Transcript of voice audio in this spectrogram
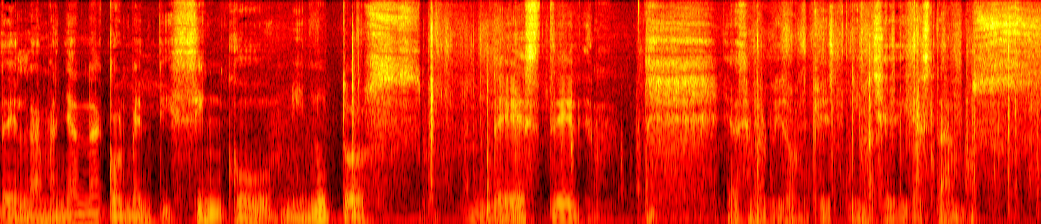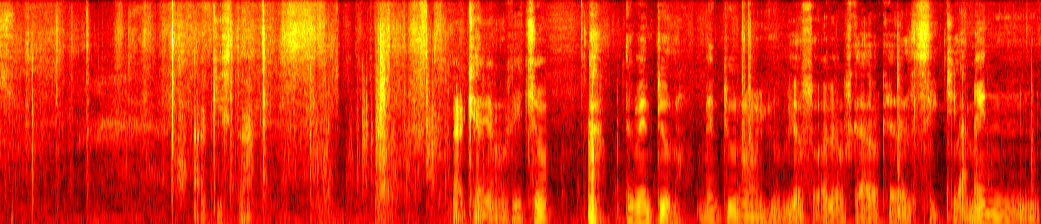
de la mañana con 25 minutos de este... Ya se me olvidó qué pinche día estamos. Aquí está. Aquí habíamos dicho. Ah, el 21. 21 lluvioso. Habíamos quedado que era el ciclamen.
